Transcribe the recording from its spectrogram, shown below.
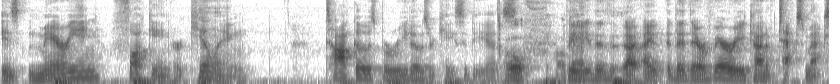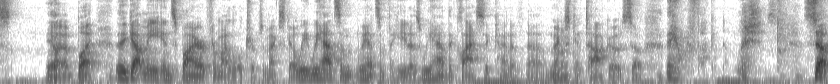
is marrying, fucking, or killing tacos, burritos, or quesadillas. Oh, okay. The, the, the, I, I, they- they're very kind of Tex-Mex. Yeah. Uh, but they got me inspired for my little trip to Mexico. We, we had some we had some fajitas. We had the classic kind of uh, Mm-hmm. Mexican tacos. So they were fucking delicious. So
